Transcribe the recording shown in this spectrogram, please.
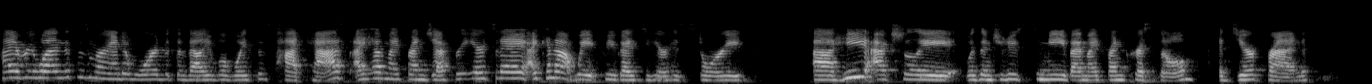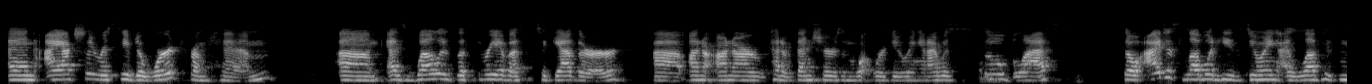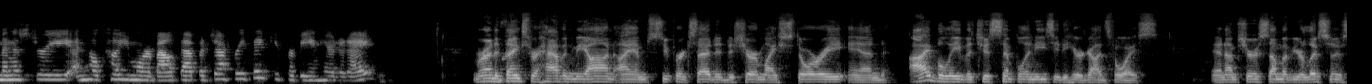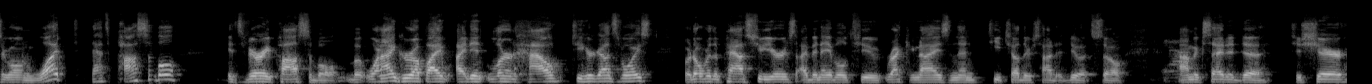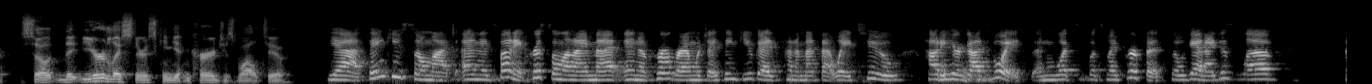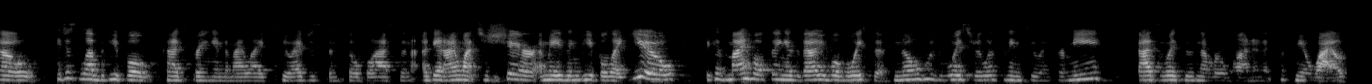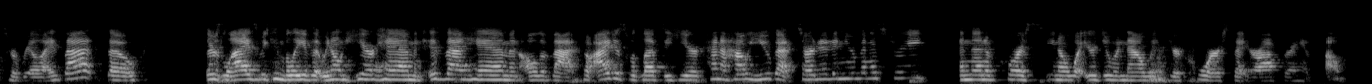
Hi, everyone. This is Miranda Ward with the Valuable Voices podcast. I have my friend Jeffrey here today. I cannot wait for you guys to hear his story. Uh, he actually was introduced to me by my friend Crystal, a dear friend, and I actually received a word from him, um, as well as the three of us together uh, on, on our kind of ventures and what we're doing. And I was so blessed so I just love what he's doing. I love his ministry, and he'll tell you more about that. But Jeffrey, thank you for being here today. Miranda, thanks for having me on. I am super excited to share my story, and I believe it's just simple and easy to hear God's voice. And I'm sure some of your listeners are going, What? That's possible? It's very possible. But when I grew up, I, I didn't learn how to hear God's voice. But over the past few years, I've been able to recognize and then teach others how to do it. So yeah. I'm excited to to share so that your listeners can get encouraged as well too. Yeah, thank you so much. And it's funny, Crystal and I met in a program, which I think you guys kind of met that way too, how to hear God's voice and what's what's my purpose. So again, I just love so I just love the people God's bringing into my life too. I've just been so blessed. And again, I want to share amazing people like you because my whole thing is valuable voices. Know whose voice you're listening to. And for me, God's voice is number one. And it took me a while to realize that. So there's lies we can believe that we don't hear him and is that him and all of that. So i just would love to hear kind of how you got started in your ministry and then of course you know what you're doing now with your course that you're offering as well.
